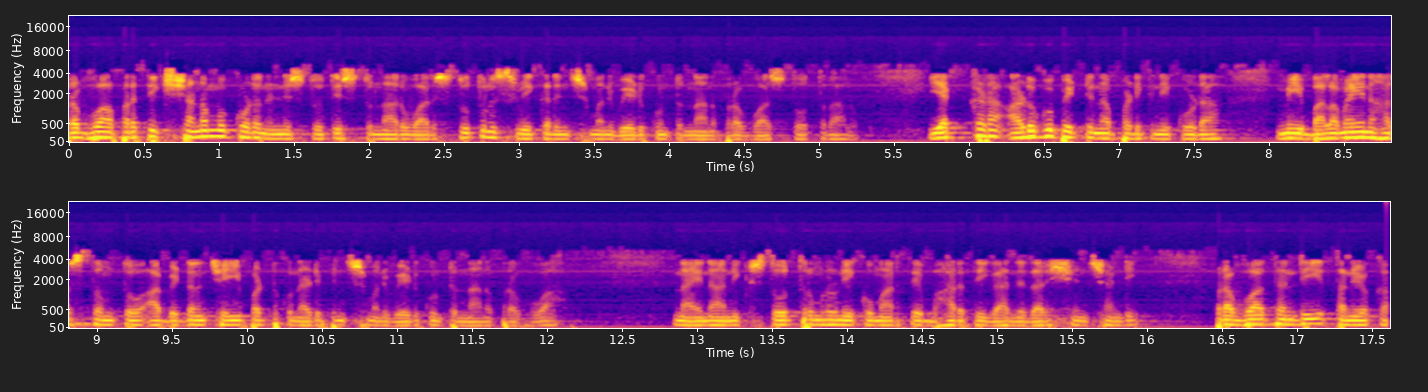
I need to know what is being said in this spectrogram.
ప్రభువా ప్రతి క్షణము కూడా నిన్ను స్తుతిస్తున్నారు. వారి స్థుతులు స్వీకరించమని వేడుకుంటున్నాను ప్రభువా స్తోత్రాలు. ఎక్కడ అడుగు పెట్టినప్పటికీ కూడా మీ బలమైన హస్తంతో ఆ బిడ్డను చేయి పట్టుకుని నడిపించమని వేడుకుంటున్నాను ప్రభువా. నాయన నీకు స్తోత్రంలో నీ కుమార్తె భారతి గారిని దర్శించండి. ప్రభా తండ్రి తన యొక్క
